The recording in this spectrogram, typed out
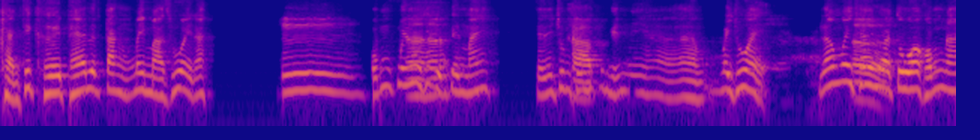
แข่งที่เคยแพ้เลือกตั้งไม่มาช่วยนะอืมผมไม่รู้อ่าฮะที่อื่นเป็นไหมแต่ในชุมชคนรับที่ผมเห็นมีอ่าไม่ช่วย แล้วไม่ใช่เออว่าตัวของนา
